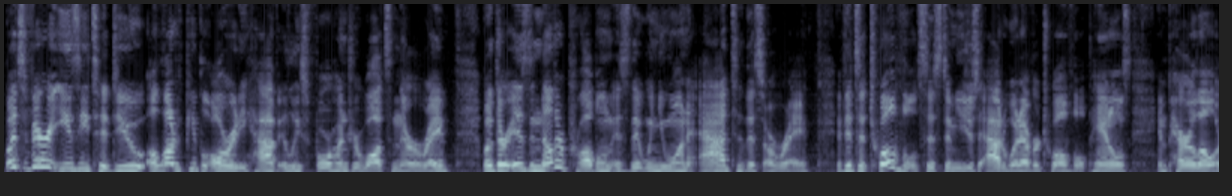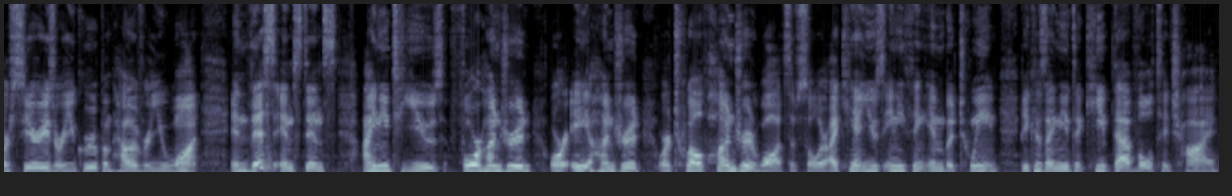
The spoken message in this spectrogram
But it's very easy to do. A lot of people already have at least 400 watts in their array. But there is another problem is that when you want to add to this array, if it's a 12 volt system, you just add whatever 12 volt panels in parallel or series or you group them however you want. In this instance, I need to use 400 or 800 or 1200 watts of solar. I can't use anything in between because I need to keep that voltage high.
